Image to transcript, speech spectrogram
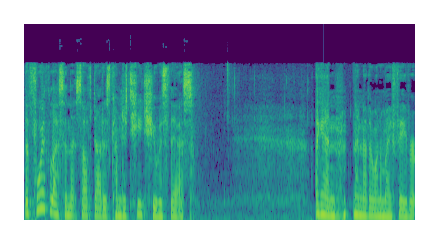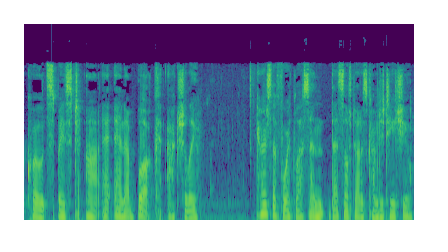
The fourth lesson that self doubt has come to teach you is this Again, another one of my favorite quotes based uh, and a book, actually. Here's the fourth lesson that self doubt has come to teach you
